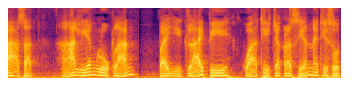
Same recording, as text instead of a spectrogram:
ล่าสัตว์ หาเลี้ยงลูกหลาน ไปอีกหลายปีกว่าที่จะเกษียณในที่สุด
